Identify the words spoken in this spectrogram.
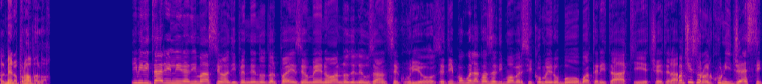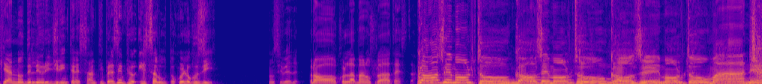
Almeno provalo. I militari in linea di massima, dipendendo dal paese o meno, hanno delle usanze curiose, tipo quella cosa di muoversi come robot, battere i tacchi, eccetera. Ma ci sono alcuni gesti che hanno delle origini interessanti, per esempio il saluto, quello così. Non si vede, però con la mano sulla testa. Cose molto, cose molto, cose molto umane.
